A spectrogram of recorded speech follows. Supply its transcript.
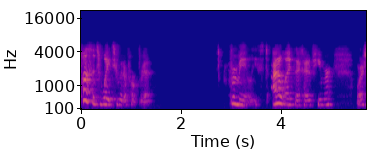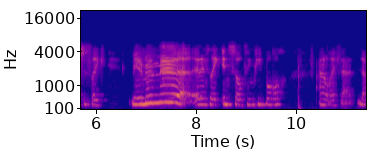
Plus, it's way too inappropriate. For me, at least. I don't like that kind of humor where it's just like, meh, meh, meh, and it's like insulting people. I don't like that. No.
